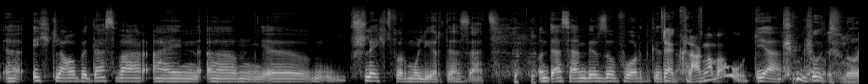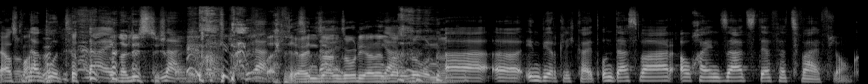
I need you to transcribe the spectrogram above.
Äh, ich glaube, das war ein ähm, äh, schlecht formulierter Satz. Und das haben wir sofort gesagt. Der klang aber gut. Ja, gut. Erstmal. Na gut, nein. Journalistisch. Nein. Die einen sagen so, die anderen ja. sagen so. Ne? Äh, äh, in Wirklichkeit. Und das war auch ein Satz der Verzweiflung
